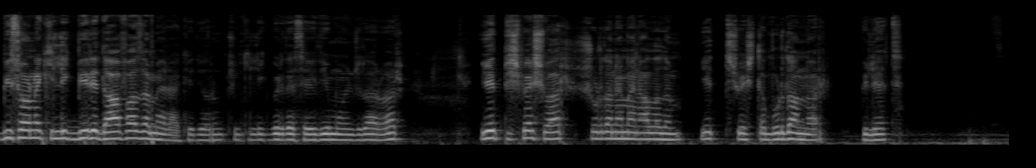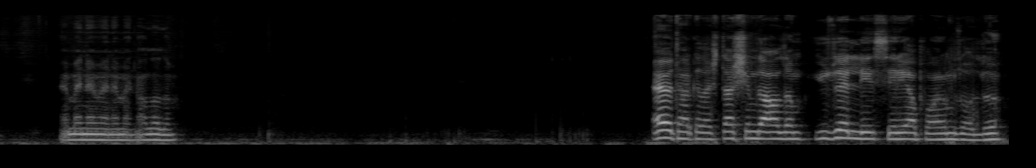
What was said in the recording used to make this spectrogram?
Bir sonraki Lig 1'i daha fazla merak ediyorum. Çünkü Lig 1'de sevdiğim oyuncular var. 75 var. Şuradan hemen alalım. 75'te buradan var bilet. Hemen hemen hemen alalım. Evet arkadaşlar şimdi aldım. 150 seri puanımız oldu.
